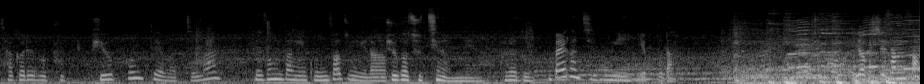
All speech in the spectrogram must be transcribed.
자그레브 뷰포인트에 왔지만 대성당이 공사 중이라 뷰가 좋진 않네요. 그래도 빨간 지붕이 예쁘다. 역시 삼성.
